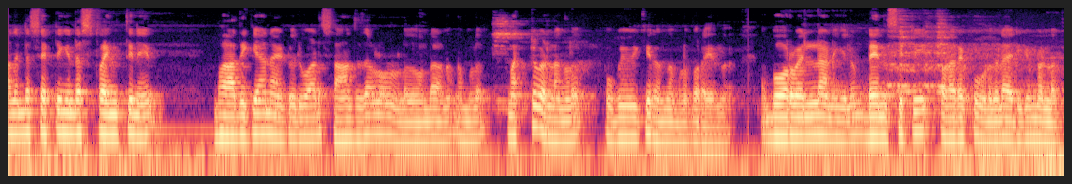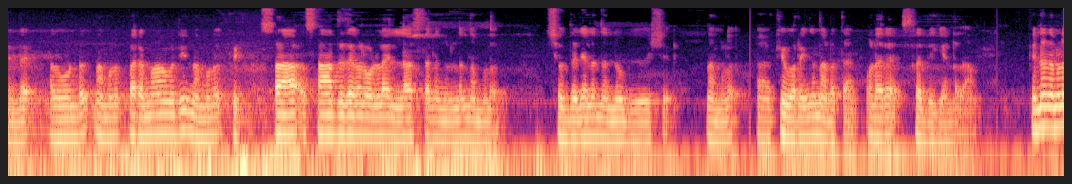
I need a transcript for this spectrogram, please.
അതിന്റെ സെറ്റിങ്ങിന്റെ സ്ട്രെങ്ത്തിനെയും ബാധിക്കാനായിട്ട് ഒരുപാട് സാധ്യതകളുള്ളതുകൊണ്ടാണ് നമ്മൾ മറ്റു വെള്ളങ്ങൾ ഉപയോഗിക്കരുതെന്ന് നമ്മൾ പറയുന്നത്. ബോർവെല്ലിലാണെങ്കിലും ഡെൻസിറ്റി വളരെ കൂടുതലായിരിക്കും വെള്ളത്തിന്റെ. അതുകൊണ്ട് നമ്മൾ പരമാവധി നമ്മൾ സാധ്യതകളുള്ള എല്ലാ സ്ഥലങ്ങളിലും നമ്മൾ ശുദ്ധജലം തന്നെ ഉപയോഗിച്ച് നമ്മൾ ക്യൂറിങ് നടത്താൻ വളരെ ശ്രദ്ധിക്കേണ്ടതാണ്. പിന്നെ നമ്മൾ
